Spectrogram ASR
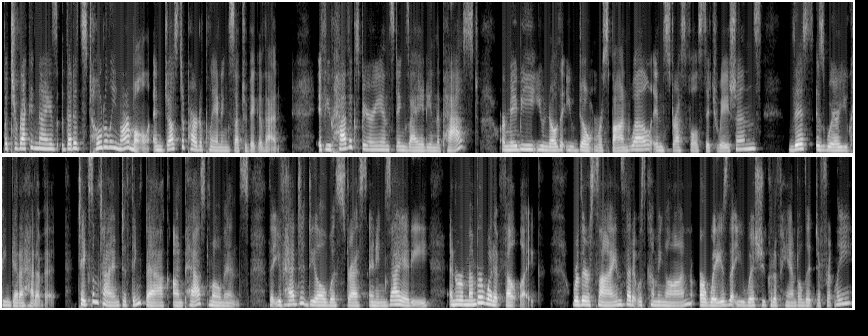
but to recognize that it's totally normal and just a part of planning such a big event. If you have experienced anxiety in the past, or maybe you know that you don't respond well in stressful situations, this is where you can get ahead of it. Take some time to think back on past moments that you've had to deal with stress and anxiety and remember what it felt like. Were there signs that it was coming on or ways that you wish you could have handled it differently?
